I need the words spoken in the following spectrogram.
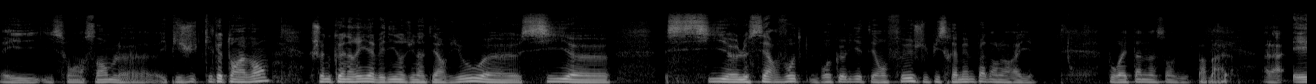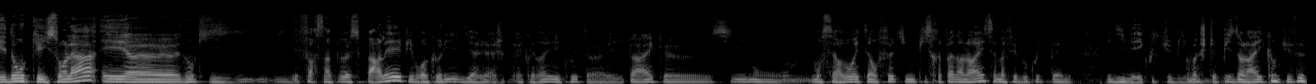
Et ils, ils sont ensemble. euh, et puis, juste quelques temps avant, Sean Connery avait dit dans une interview euh, si. euh, si euh, le cerveau de Broccoli était en feu, je lui pisserais même pas dans l'oreille pour éteindre l'incendie. pas mal. Voilà. Et donc ils sont là et euh, donc ils les forcent un peu à se parler. Et puis Brocoli dit à, écoute, euh, il paraît que si mon, cerveau était en feu, tu me pisserais pas dans l'oreille, ça m'a fait beaucoup de peine. Il dit, mais écoute Kubi, moi je te pisse dans l'oreille quand tu veux.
